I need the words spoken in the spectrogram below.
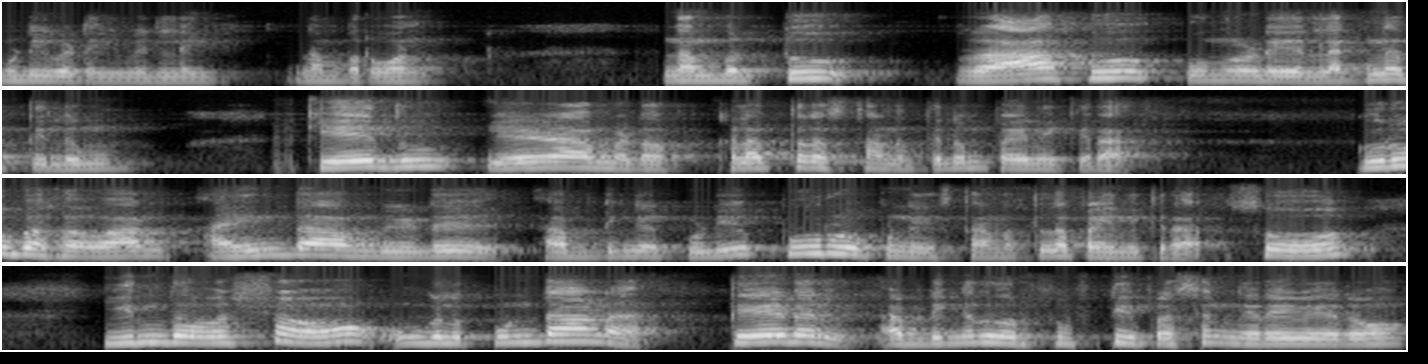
முடிவடையவில்லை number one number two Rahu உங்களுடைய லக்னத்திலும் கேது ஏழாம் இடம் கலத்திரஸ்தானத்திலும் பயணிக்கிறார். குரு பகவான் ஐந்தாம் வீடு அப்படிங்கக்கூடிய பூர்வ புண்ணிய ஸ்தானத்தில் பயணிக்கிறார். ஸோ இந்த வருஷம் உங்களுக்கு உண்டான தேடல் அப்படிங்கிறது ஒரு ஃபிஃப்டி பர்சன்ட் நிறைவேறும்.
